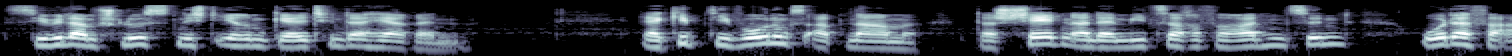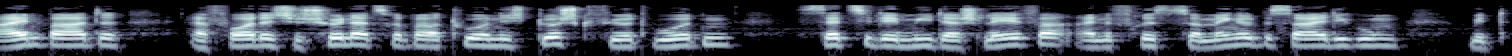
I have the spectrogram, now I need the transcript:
Sie will am Schluss nicht ihrem Geld hinterherrennen. Ergibt die Wohnungsabnahme, dass Schäden an der Mietsache vorhanden sind oder vereinbarte erforderliche Schönheitsreparaturen nicht durchgeführt wurden, setzt sie dem Mieter Schläfer eine Frist zur Mängelbeseitigung mit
